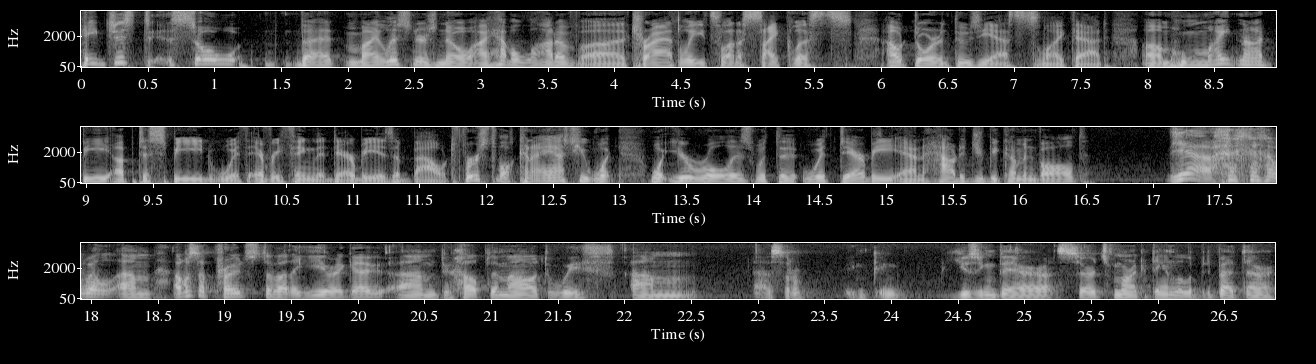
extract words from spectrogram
Hey, just so that my listeners know, I have a lot of uh, triathletes, a lot of cyclists, outdoor enthusiasts like that, um, who might not be up to speed with everything that Darebee is about. First of all, can I ask you what, what your role is with the with Darebee and how did you become involved? Yeah, well, um, I was approached about a year ago um, to help them out with um, sort of in, in using their search marketing a little bit better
